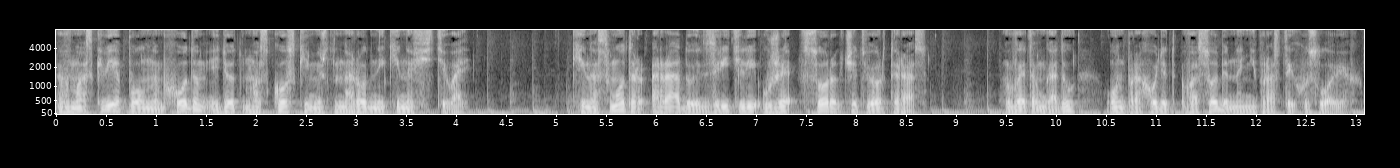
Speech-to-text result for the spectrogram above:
В Москве полным ходом идет Московский международный кинофестиваль. Киносмотр радует зрителей уже в 44 раз. В этом году он проходит в особенно непростых условиях.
